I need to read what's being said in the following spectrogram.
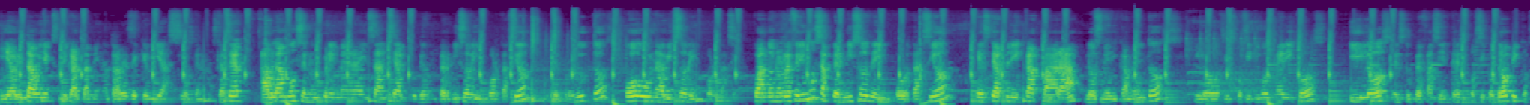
y ahorita voy a explicar también a través de qué vías los tenemos que hacer. Hablamos en una primera instancia de un permiso de importación de productos o un aviso de importación. Cuando nos referimos a permiso de importación, este aplica para los medicamentos, los dispositivos médicos y los estupefacientes o psicotrópicos.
